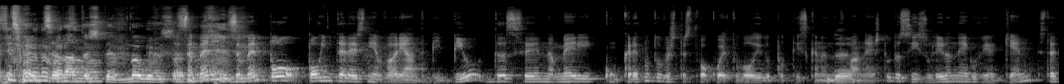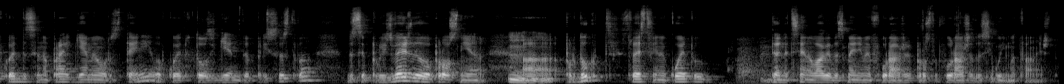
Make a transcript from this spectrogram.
Всичко е Цената ще е много висока. За мен, за мен по, по-интересният вариант би бил да се намери конкретното вещество, което води до потискане на Да. това нещо, да се изолира неговия ген, след което да се направи ГМО растение, в което този ген да присъства, да се произвежда въпросния а, продукт, следствие на което да не се налага да сменяме фуража, просто фуража да си го има това нещо.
